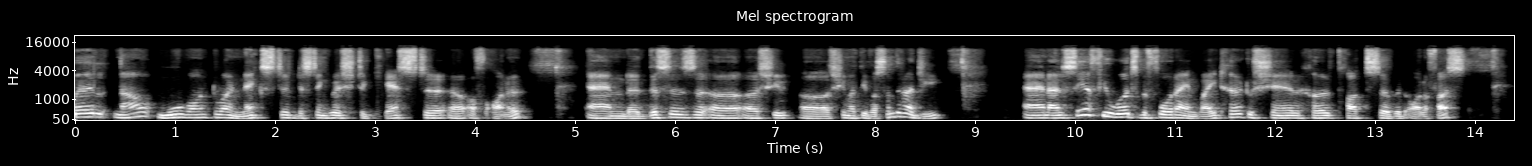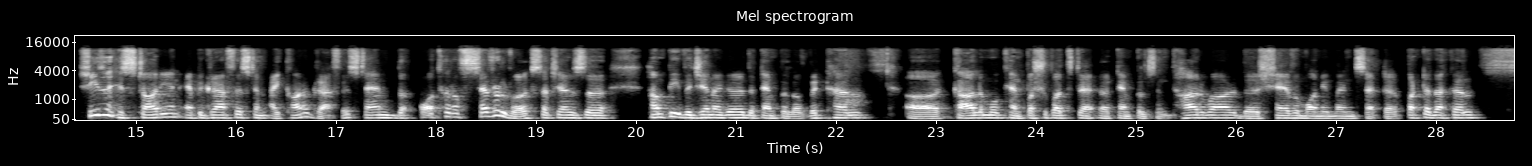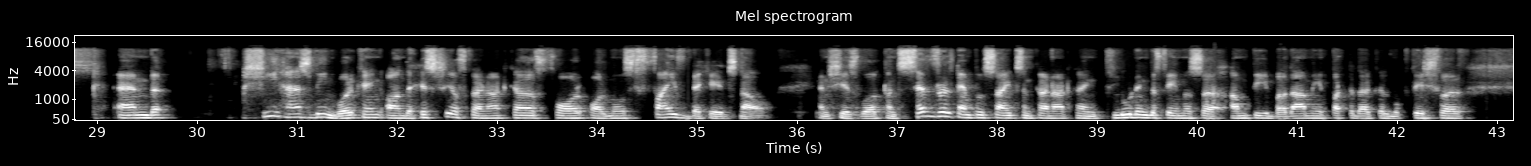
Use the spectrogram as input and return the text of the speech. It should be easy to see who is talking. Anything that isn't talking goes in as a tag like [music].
Speaker 1: will now move on to our next distinguished guest uh, of honor. And uh, this is uh, Shri, Srimati Vasundhara ji. And I'll say a few words before I invite her to share her thoughts with all of us. She's a historian, epigraphist, and iconographist, and the author of several works such as uh, Hampi Vijayanagar, the Temple of Vithal, uh, Kalamukh and Pashupat te- uh, temples in Dharwar, the Shaiva monuments at uh, Pattadakal. And she has been working on the history of Karnataka for almost five decades now. And she has worked on several temple sites in Karnataka, including the famous uh, Hampi, Badami, Pattadakal, Mukteshwar,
